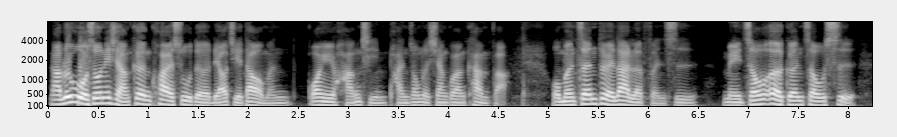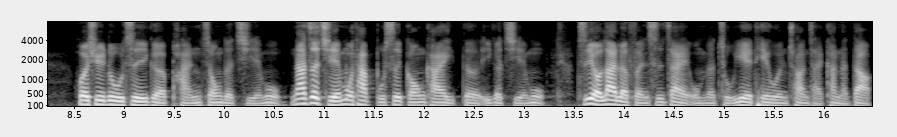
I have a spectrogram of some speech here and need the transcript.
那如果说你想更快速的了解到我们关于行情盘中的相关看法，我们针对赖了粉丝每周二跟周四。会去录制一个盘中的节目。那这节目它不是公开的一个节目，只有赖的粉丝在我们的主页贴文串才看得到。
